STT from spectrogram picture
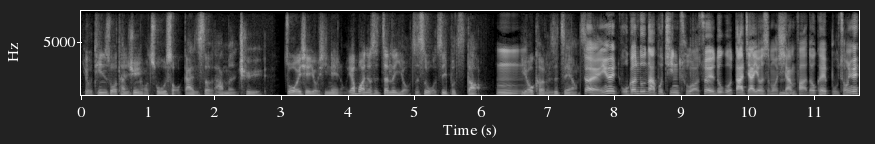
有听说腾讯有出手干涉他们去做一些游戏内容，要不然就是真的有，只是我自己不知道。嗯，有可能是这样子。对，因为我跟露娜不清楚啊，所以如果大家有什么想法都可以补充。嗯、因为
